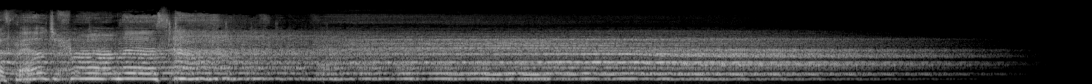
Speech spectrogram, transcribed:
I felt you from the start.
